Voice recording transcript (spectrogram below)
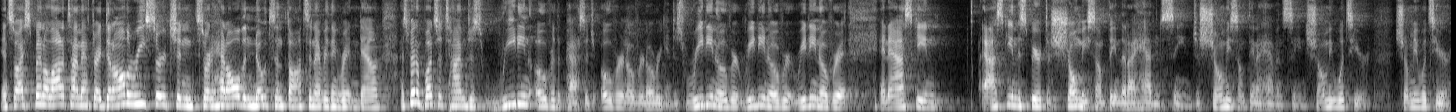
And so I spent a lot of time after I'd done all the research and sort of had all the notes and thoughts and everything written down. I spent a bunch of time just reading over the passage over and over and over again, just reading over it, reading over it, reading over it, and asking asking the Spirit to show me something that I hadn't seen. Just show me something I haven't seen. Show me what's here. Show me what's here.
